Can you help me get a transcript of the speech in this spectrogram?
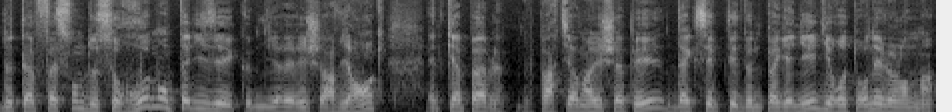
de ta façon de se rementaliser, comme dirait Richard Virenque, être capable de partir dans l'échappée, d'accepter de ne pas gagner, d'y retourner le lendemain.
